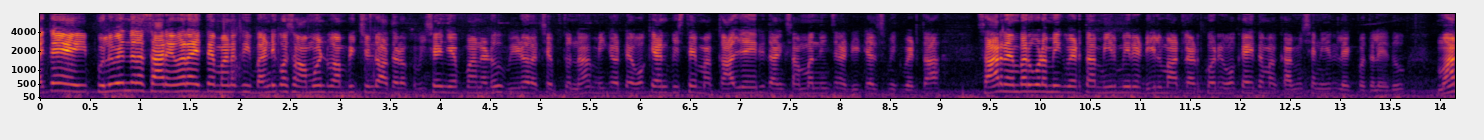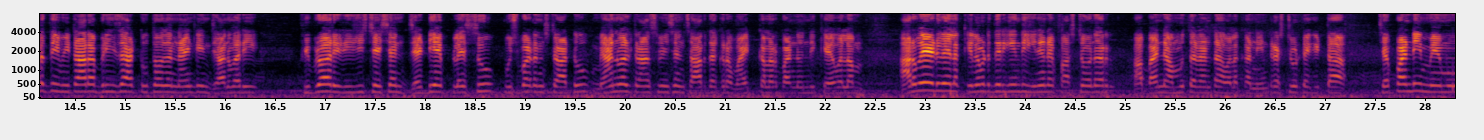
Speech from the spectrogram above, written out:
అయితే ఈ పులివెందుల సార్ ఎవరైతే మనకు ఈ బండి కోసం అమౌంట్ పంపించిండో అతడు ఒక విషయం చెప్పమన్నాడు వీడియోలో చెప్తున్నా. మీకు అంటే ఓకే అనిపిస్తే మాకు కాల్ చేయరి దానికి సంబంధించిన డీటెయిల్స్ మీకు పెడతా. సార్ నెంబర్ కూడా మీకు పెడతా మీరు మీరే డీల్ మాట్లాడుకోరి. ఓకే అయితే మాకు కమిషన్ ఇరి లేకపోతే లేదు. Maruti Vitara Brezza two thousand nineteen జనవరి ఫిబ్రవరి registration Z A plus push button start manual transmission sir దగ్గర వైట్ కలర్ బండి ఉంది. కేవలం అరవై ఏడు వేల కిలోమీటర్ తిరిగింది. ఈయననే ఫస్ట్ ఓనర్ ఆ బండి అమ్ముతాడంట. వాళ్ళకి ఇంట్రెస్ట్ ఉంటే గిట్ట చెప్పండి. మేము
